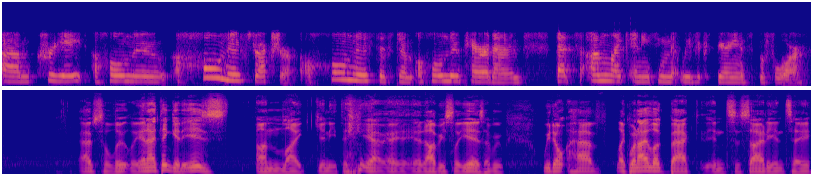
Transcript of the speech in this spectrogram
um, create a whole new a whole new structure a whole new system a whole new paradigm that's unlike anything that we've experienced before. Absolutely. And i think it is unlike anything. Yeah it obviously is. I mean we don't have like when i look back in society and say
